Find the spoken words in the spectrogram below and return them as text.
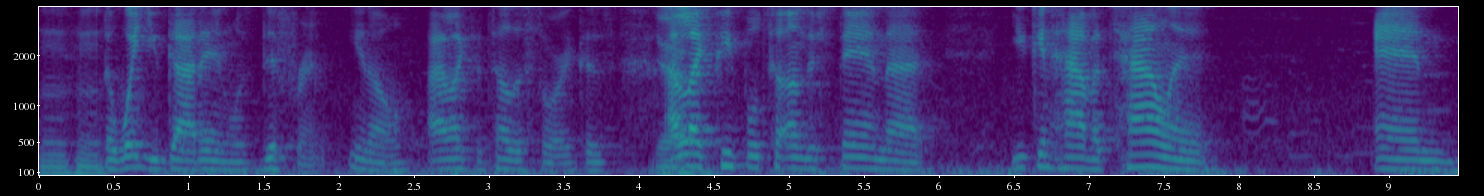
Mhm. the way you got in was different you know i like to tell the story because Yeah. i like people to understand that you can have a talent and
